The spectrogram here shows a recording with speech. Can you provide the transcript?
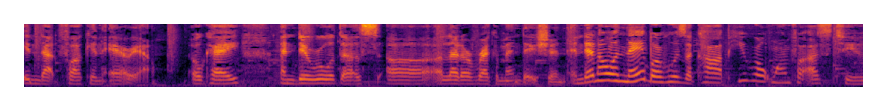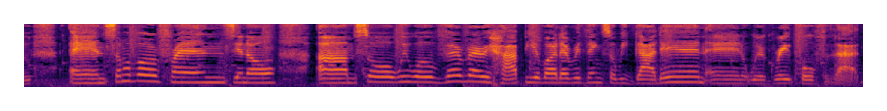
in that fucking area okay? And they wrote us uh, a letter of recommendation. And then our neighbor who's a cop he wrote one for us too. And some of our friends you know um, so we were very very happy about everything. So we got in and we're grateful for that.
